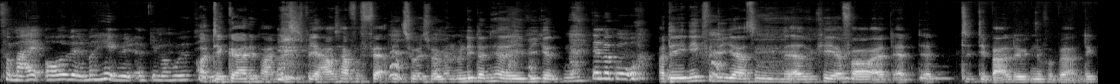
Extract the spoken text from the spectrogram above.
for mig overvælde mig helt vildt og give mig hovedpine. Og det gør det på andre tidspunkter. Jeg har også haft forfærdelige ture i svømmehallen, men lige den her i weekenden. Ikke? Den var god. Og det er egentlig ikke, fordi jeg sådan advokerer for, at, at, at det, det er bare lykkende for børn. Det,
